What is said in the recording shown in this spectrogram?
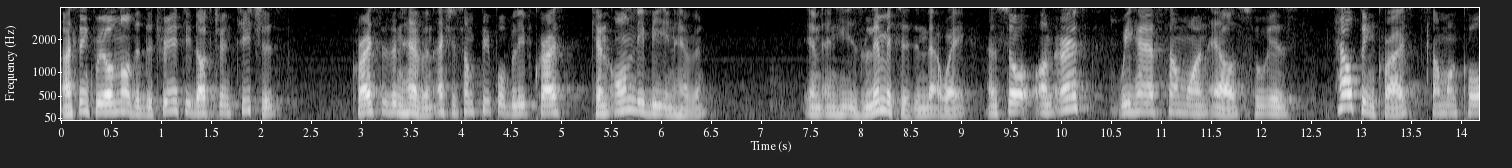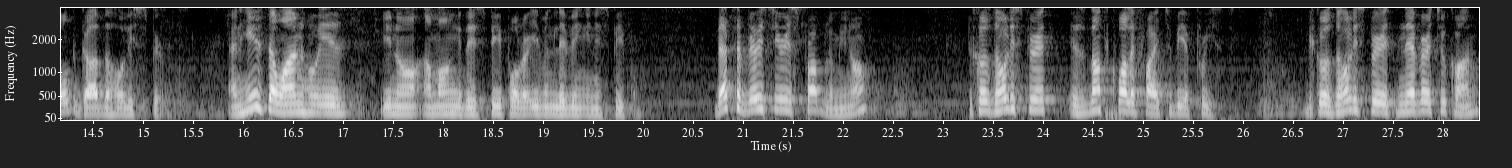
I think we all know that the Trinity doctrine teaches Christ is in heaven. Actually, some people believe Christ can only be in heaven, and, and he is limited in that way. And so on earth, we have someone else who is helping Christ, someone called God the Holy Spirit. And he's the one who is, you know, among these people or even living in his people. That's a very serious problem, you know? Because the Holy Spirit is not qualified to be a priest. Because the Holy Spirit never took on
